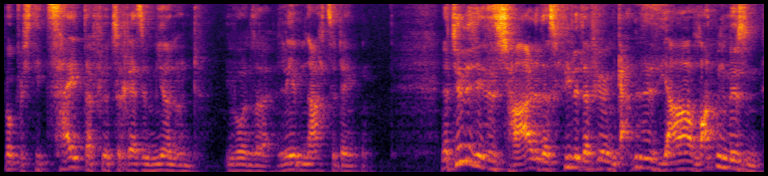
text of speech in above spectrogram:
wirklich die Zeit dafür zu resümieren und über unser Leben nachzudenken. Natürlich ist es schade dass viele dafür ein ganzes Jahr warten müssen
